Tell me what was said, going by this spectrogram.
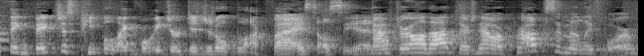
nothing big, just people like Voyager Digital, BlockFi, Celsius. After all that, there's now approximately four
